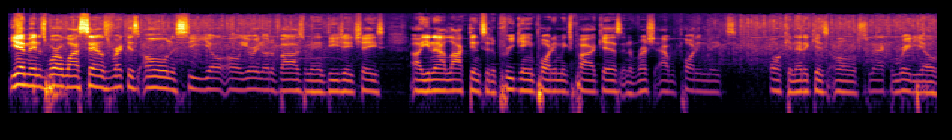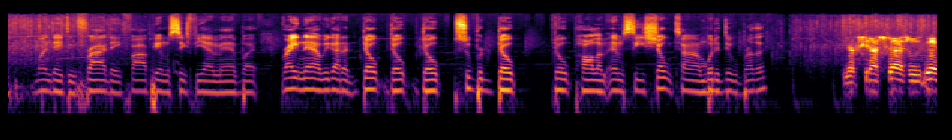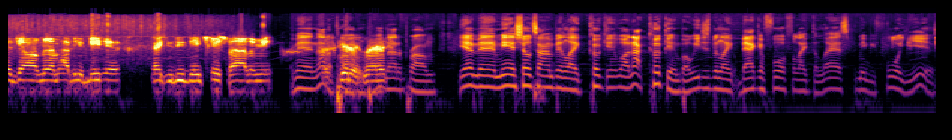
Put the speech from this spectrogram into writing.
Yeah, man, it's Worldwide Sounds Records own the CEO on. You already know the vibes, man. DJ Chase. Uh, you're now locked into the pregame party mix podcast and the Rush Hour party mix on Connecticut's own from Radio, Monday through Friday, 5 p.m. to 6 p.m. Man, but right now we got a dope, dope, dope, super dope, dope Harlem MC Showtime. What it do, brother? Yes, yes, yes. It was good, y'all, man. I'm happy to be here. Thank you, DJ Chase, for having me. Man, not Let's a problem. it, man. Not a problem. Yeah, man. Me and Showtime been like cooking. Well, not cooking, but we just been like back and forth for like the last maybe four years.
